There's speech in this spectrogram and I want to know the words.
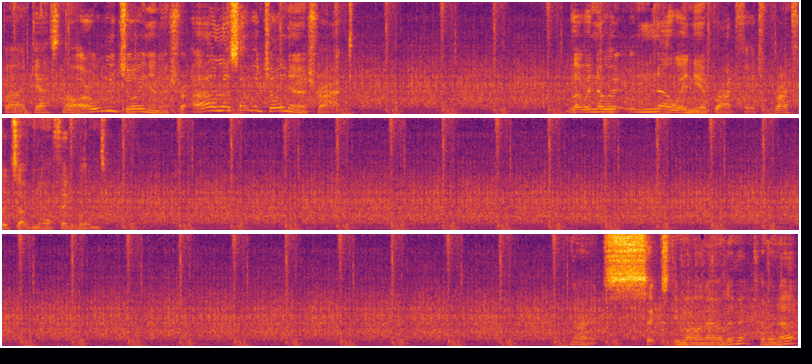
But I guess not. Are we joining a track? Oh, looks like we're joining a track. Though we're nowhere, nowhere near Bradford. Bradford's up North England. Right, 60 mile an hour limit coming up.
